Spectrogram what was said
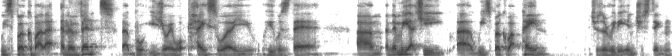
we spoke about like, an event that brought you joy. What place were you? Who was there? Um, and then we actually uh, we spoke about pain, which was a really interesting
